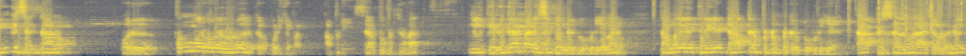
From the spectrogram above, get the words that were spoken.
எங்கு சென்றாலும் ஒரு புன்முறுவலோடு இருக்கக்கூடியவர். அப்படி சிறப்பு பெற்றவர். எங்களுக்கு ரிதம்பேடி செய்து வந்திருக்கக்கூடியவர் தமிழகத்திலேயே டாக்டர் பட்டம் பெற்றிருக்கக்கூடிய டாக்டர் செல்வராஜ் அவர்கள்.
